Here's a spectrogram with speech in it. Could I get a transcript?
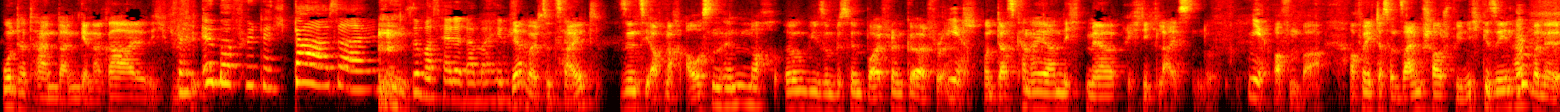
Untertan, dein General. Ich, Ich werde immer für dich da sein. Sowas hätte er da mal hin. ja, weil zur Zeit sind sie auch nach außen hin noch irgendwie so ein bisschen Boyfriend-Girlfriend. Ja. Und das kann er ja nicht mehr richtig leisten, Ja. offenbar. Auch wenn ich das an seinem Schauspiel nicht gesehen habe, weil er,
